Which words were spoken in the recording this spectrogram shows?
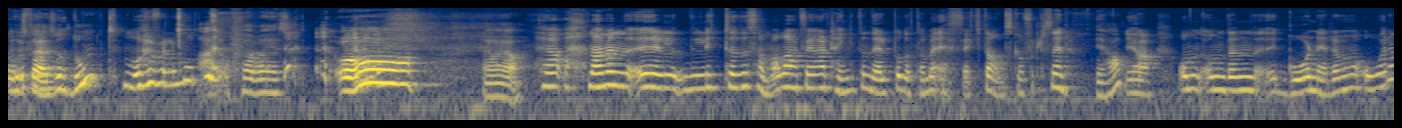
Hvis det er så dumt. Må jeg følge mot det? Nei, uff, jeg var helt Åh! Ja, ja. Ja, nei, men eh, litt det samme, da. For jeg har tenkt en del på dette med effekt av anskaffelser. Ja, Ja, Om, om den går nedover med åra.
